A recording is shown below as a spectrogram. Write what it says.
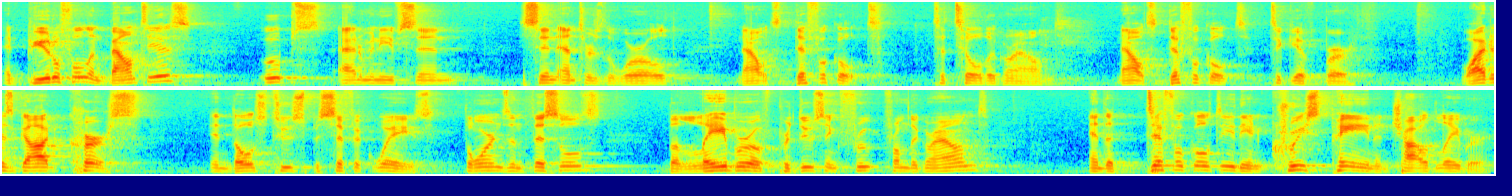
and beautiful and bounteous. Oops, Adam and Eve sin. Sin enters the world. Now it's difficult to till the ground. Now it's difficult to give birth. Why does God curse in those two specific ways? Thorns and thistles, the labor of producing fruit from the ground, and the difficulty, the increased pain in child labor.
